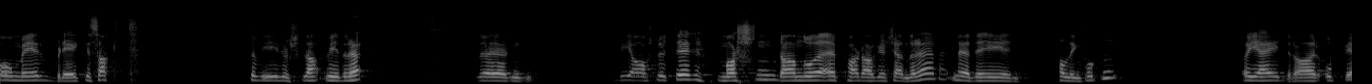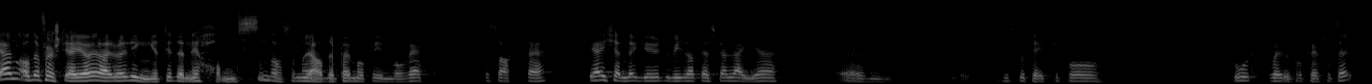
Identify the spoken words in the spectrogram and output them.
Og mer ble ikke sagt. Så vi rusla videre. Vi avslutter marsjen da nå et par dager senere nede i Hallingporten. Og jeg drar opp igjen, og det første jeg gjør, er å ringe til denne Hansen, da, som jeg hadde på en måte involvert, og sagt det. Jeg kjenner Gud vil at jeg skal leie eh, diskoteket på Gol, eller på Pers hotell.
